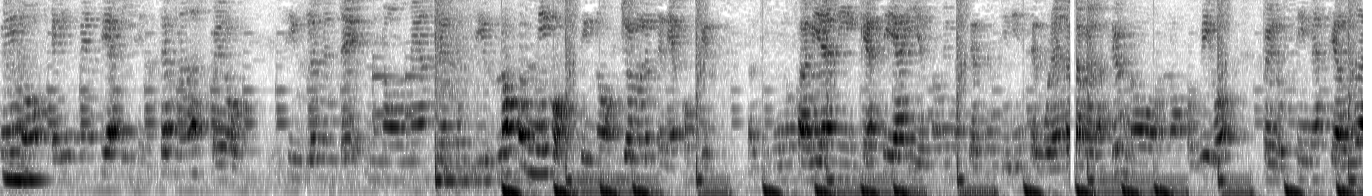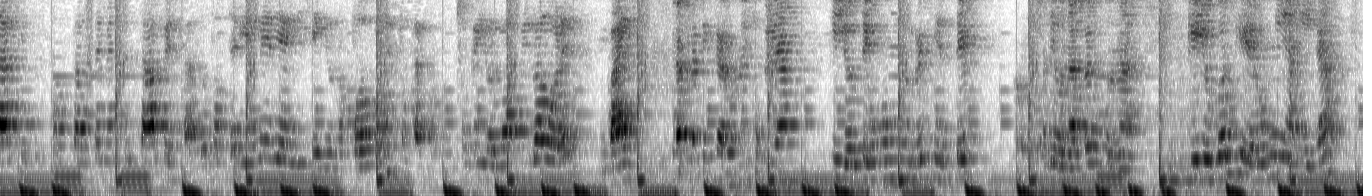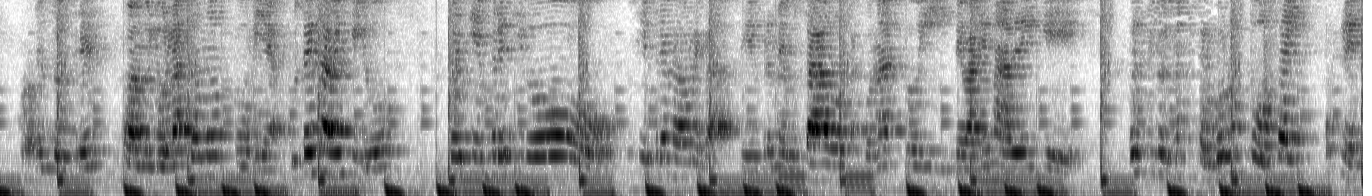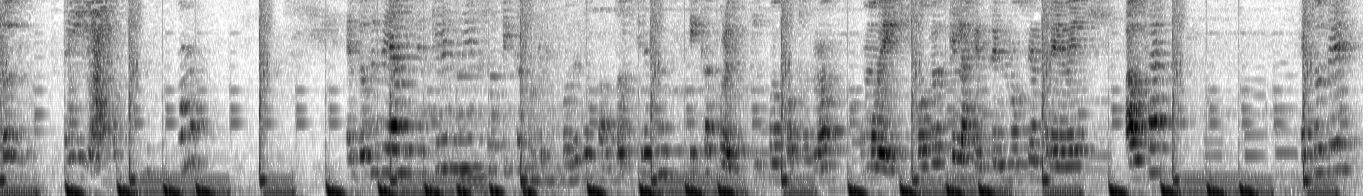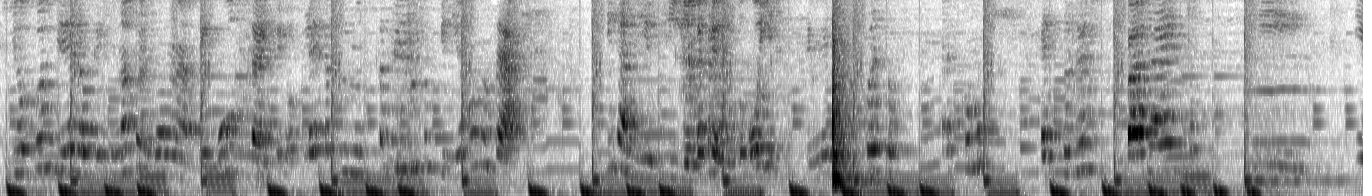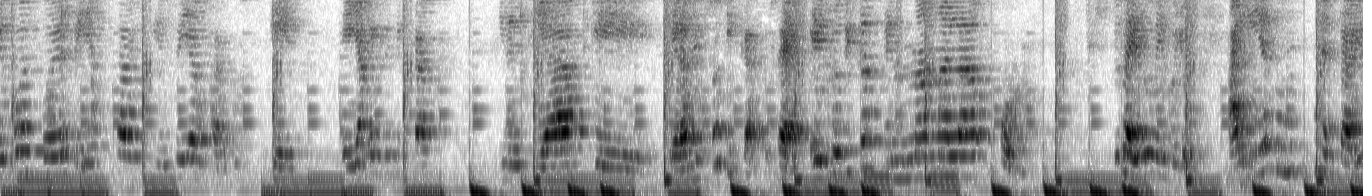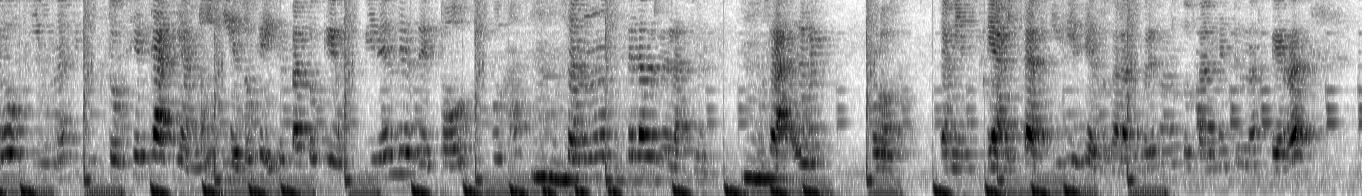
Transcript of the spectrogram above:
pero él me hacía, y sin hacer nada, pero simplemente no me hacía sentir, no conmigo, sino yo no le tenía confianza. O sea, entonces no sabía ni qué hacía y eso a mí me hacía sentir insegura en la relación, no, no conmigo, pero sí me hacía dudar. Entonces constantemente estaba pensando tontería y media y dije, yo no puedo con esto, o sea, por mucho que yo lo ame y lo adore, bye. Voy a platicar una historia que yo tengo muy reciente de una persona que yo considero pues siempre he sido, siempre he andado regada, siempre me ha gustado, taconazo y me vale madre que pues soy una mujer voluptuosa y completo. Entonces ella me dice, que eres muy exótica porque te pones los zapatos, que eres muy exótica por este tipo de cosas, ¿no? Como de cosas que la gente no se atreve a usar. Entonces yo considero que si una persona te gusta y te lo después ella a vestirse y a usar cosas que ella me criticaba y decía que eran exóticas, o sea, exóticas en una mala forma. Entonces ahí es donde digo yo, ahí ella tuvo un comentario y una actitud tóxica hacia mí y es lo que dice el pato que vienen desde todos tipos, ¿no? O sea, no no de las relaciones, o sea, amorosas, también de amistad. Y sí es cierto, o sea, las mujeres somos totalmente unas perras.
